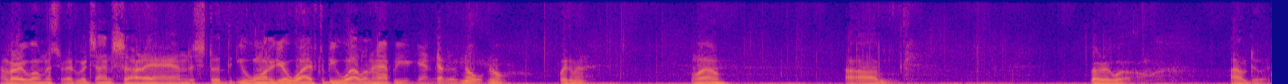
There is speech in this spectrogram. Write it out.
Very well, Mr. Edwards. I'm sorry. I understood that you wanted your wife to be well and happy again. Uh, no, no. Wait a minute. Well, Um. Very well. I'll do it.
